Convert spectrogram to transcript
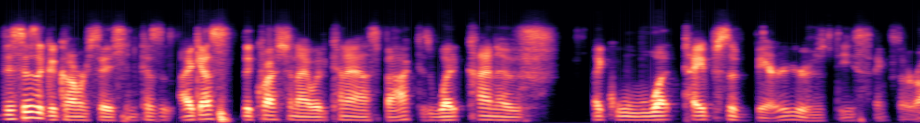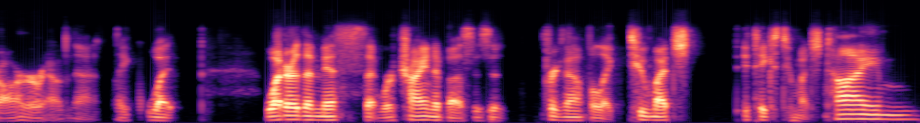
this is a good conversation because I guess the question I would kind of ask back is what kind of like what types of barriers do you think there are around that? Like what what are the myths that we're trying to bust? Is it, for example, like too much? It takes too much time.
